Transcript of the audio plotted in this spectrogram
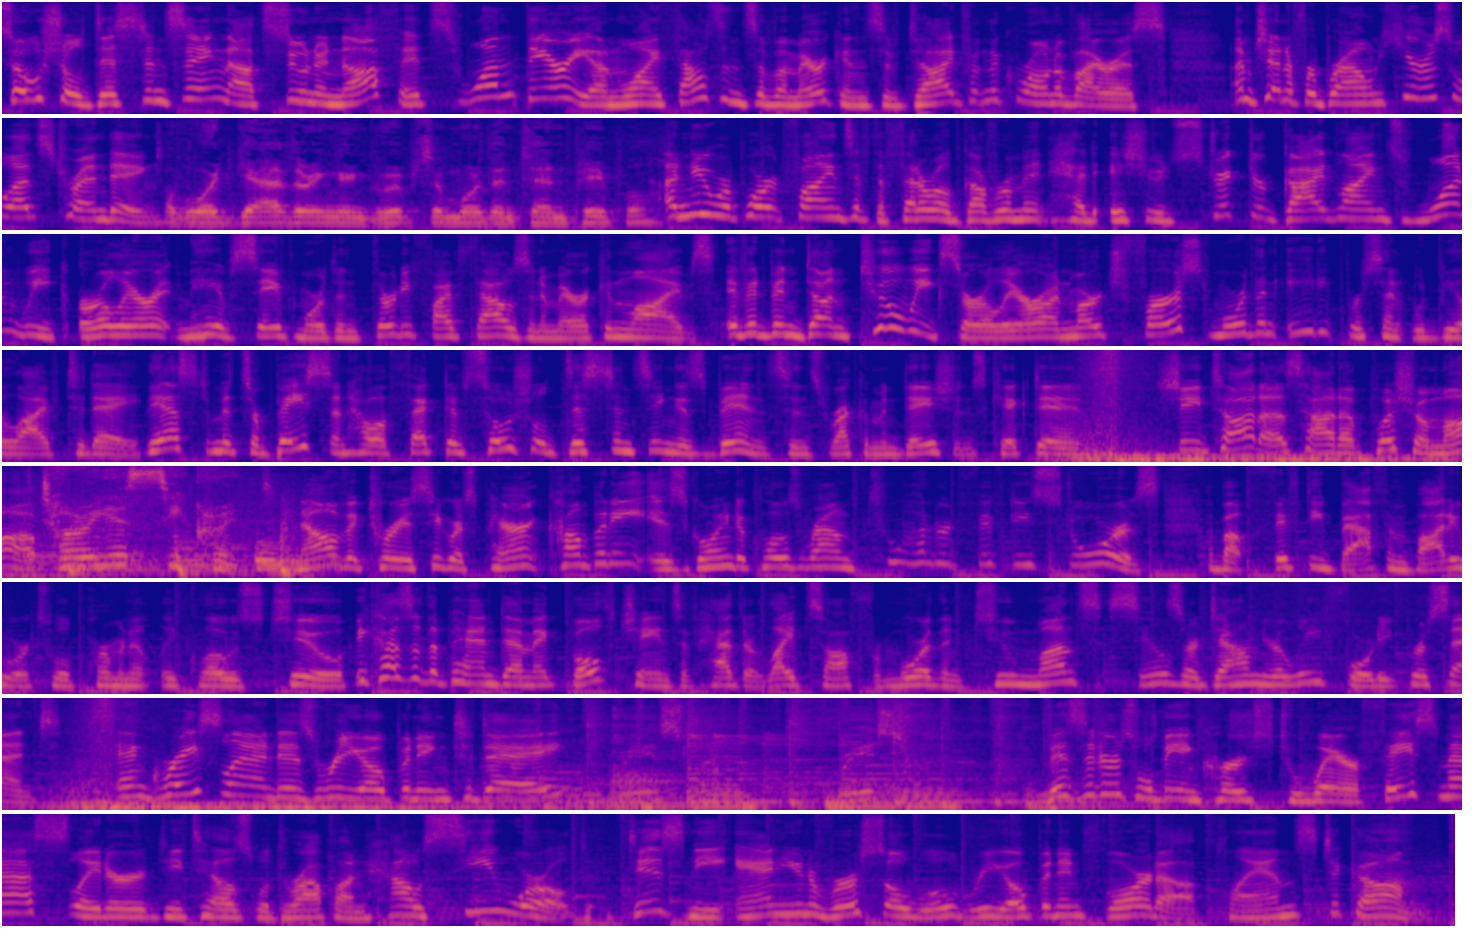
Social distancing not soon enough. It's one theory on why thousands of Americans have died from the coronavirus. I'm Jennifer Brown. Here's what's trending. Avoid gathering in groups of more than 10 people. A new report finds if the federal government had issued stricter guidelines one week earlier, it may have saved more than 35,000 American lives. If it had been done two weeks earlier on March 1st, more than 80% would be alive today. The estimates are based on how effective social distancing has been since recommendations kicked in. She taught us how to push them up. Victoria's Secret. Now, Victoria's Secret's parent company is going to close around 250 stores. About 50 Bath and Body Works will permanently close too. Because of the pandemic, both chains have had their lights off for more than two months. Sales are down nearly 40%. And Graceland is reopening today. Graceland, Graceland. Visitors will be encouraged to wear face masks. Later, details will drop on how SeaWorld, Disney, and Universal will reopen in Florida. Plans to come.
